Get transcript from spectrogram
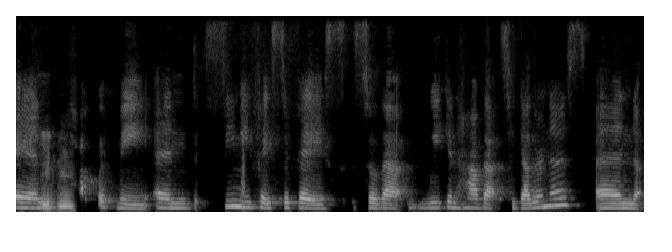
and mm-hmm. talk with me and see me face to face so that we can have that togetherness. And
